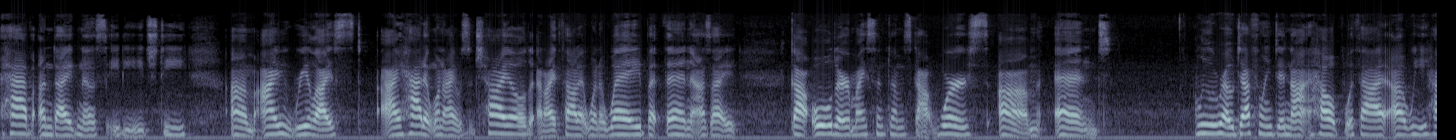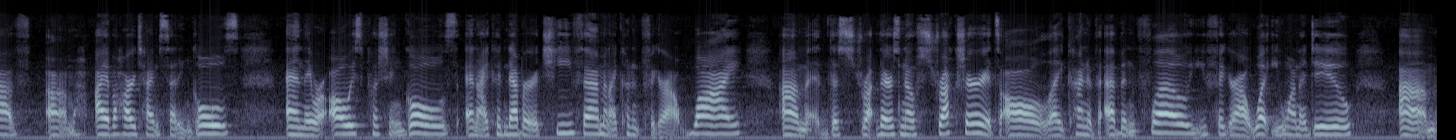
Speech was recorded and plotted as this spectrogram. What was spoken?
have undiagnosed ADHD. Um, I realized I had it when I was a child and I thought it went away, but then as I got older, my symptoms got worse. Um, and LuLaRoe definitely did not help with that. Uh, we have, um, I have a hard time setting goals, and they were always pushing goals, and I could never achieve them, and I couldn't figure out why. Um, the stru- there's no structure; it's all like kind of ebb and flow. You figure out what you want to do um,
